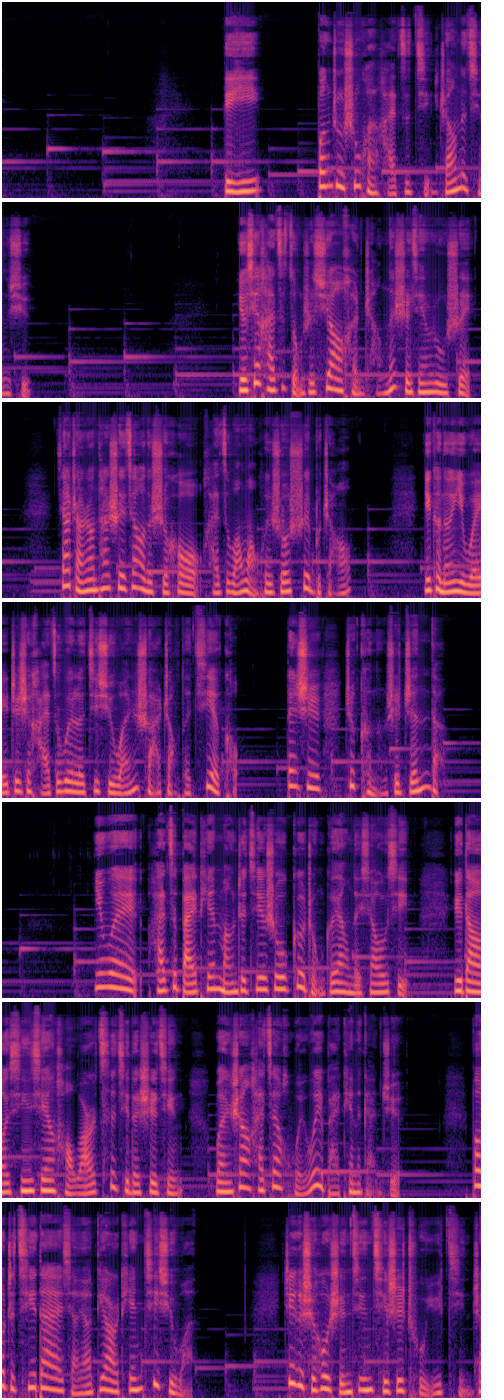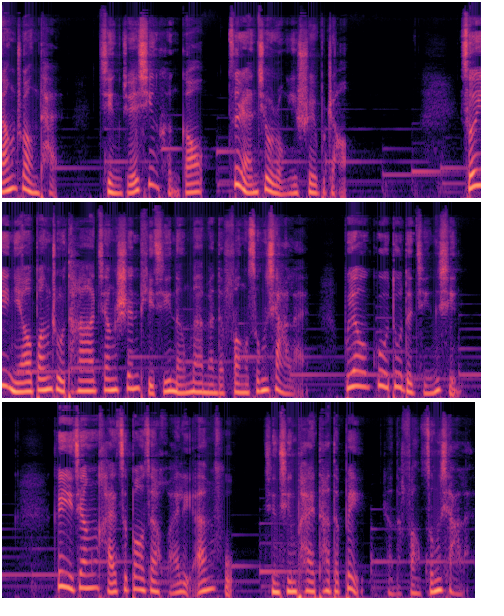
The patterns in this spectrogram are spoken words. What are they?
第一，帮助舒缓孩子紧张的情绪。有些孩子总是需要很长的时间入睡，家长让他睡觉的时候，孩子往往会说睡不着。你可能以为这是孩子为了继续玩耍找的借口。但是这可能是真的，因为孩子白天忙着接收各种各样的消息，遇到新鲜、好玩、刺激的事情，晚上还在回味白天的感觉，抱着期待想要第二天继续玩。这个时候神经其实处于紧张状态，警觉性很高，自然就容易睡不着。所以你要帮助他将身体机能慢慢的放松下来，不要过度的警醒，可以将孩子抱在怀里安抚。轻轻拍他的背，让他放松下来。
